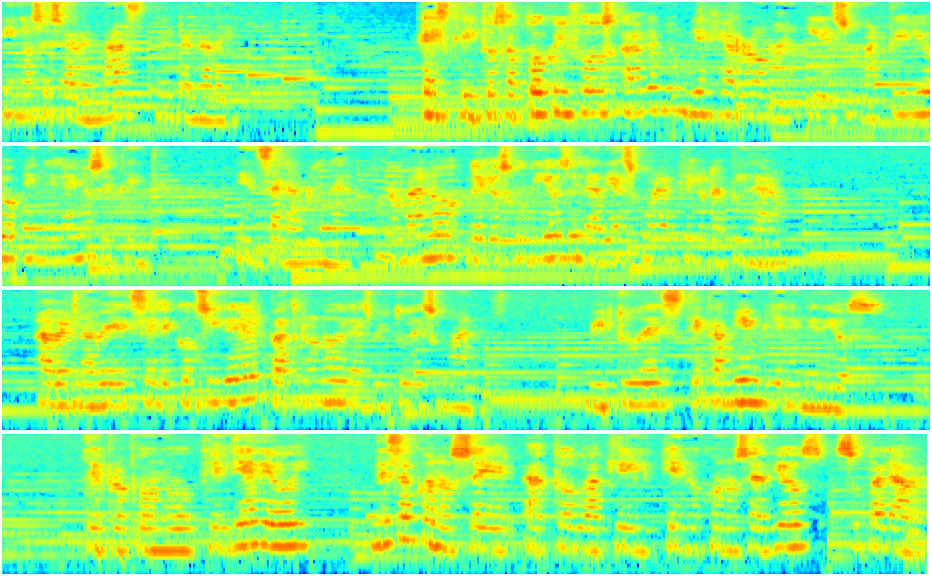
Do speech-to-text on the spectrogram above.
y no se sabe más de Bernabé. Escritos apócrifos hablan de un viaje a Roma y de su martirio en el año 70, en Salamina, por mano de los judíos de la diáspora que lo lapidaron. A Bernabé se le considera el patrono de las virtudes humanas, virtudes que también vienen de Dios. Te propongo que el día de hoy des a conocer a todo aquel que no conoce a Dios su palabra.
